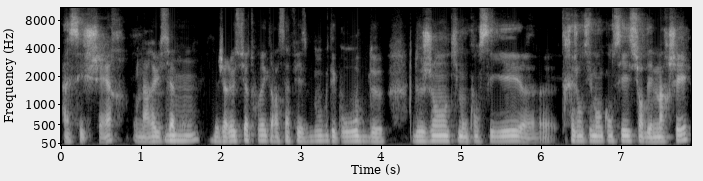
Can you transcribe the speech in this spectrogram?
assez cher. On a réussi à, Mhm. j'ai réussi à trouver grâce à Facebook des groupes de, de gens qui m'ont conseillé, euh, très gentiment conseillé sur des marchés.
